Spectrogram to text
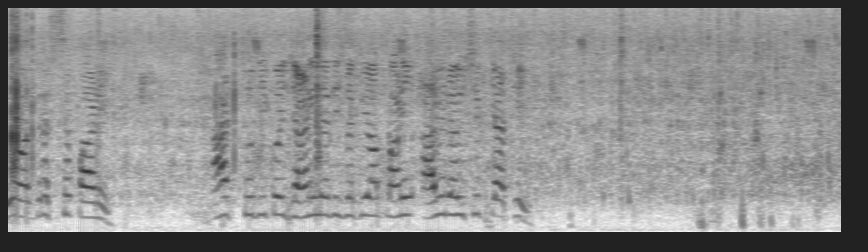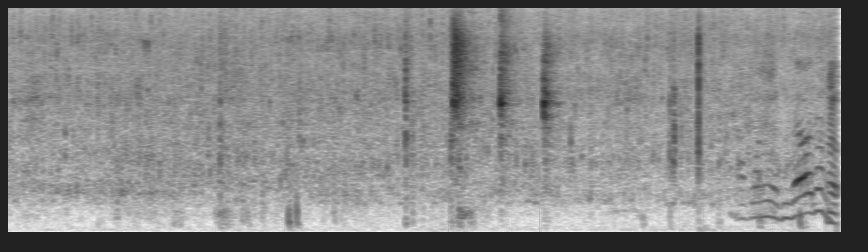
જો અદ્રશ્ય પાણી. આજ સુધી કોઈ જાણી નથી શક્યું આ પાણી આવી રહ્યું છે ક્યાંથી? પાણી હજી જાવ છે ને?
